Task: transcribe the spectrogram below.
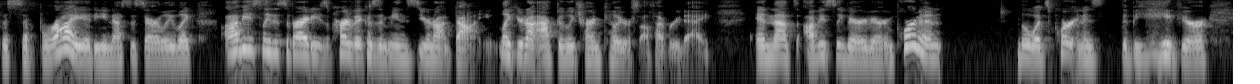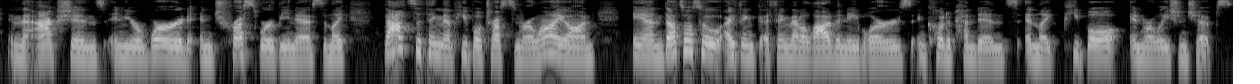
the sobriety necessarily. Like obviously the sobriety is a part of it because it means you're not dying. Like you're not actively trying to kill yourself every day. And that's obviously very, very important. But what's important is the behavior and the actions and your word and trustworthiness. And like that's the thing that people trust and rely on and that's also i think a thing that a lot of enablers and codependents and like people in relationships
